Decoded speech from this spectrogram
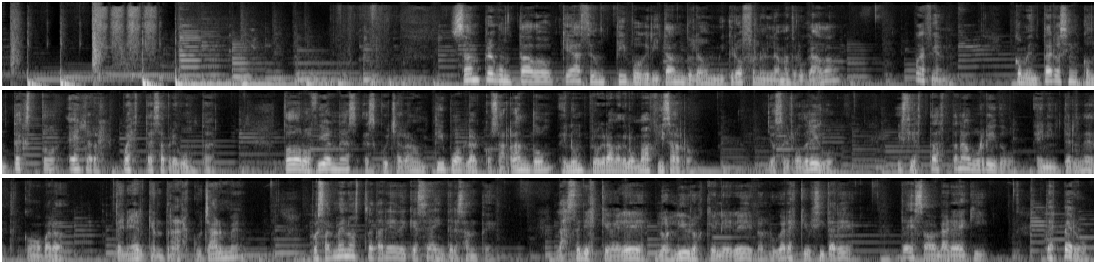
¿Se han preguntado qué hace un tipo gritándole a un micrófono en la madrugada? Pues bien, Comentarios sin contexto es la respuesta a esa pregunta. Todos los viernes escucharán un tipo hablar cosas random en un programa de lo más bizarro. Yo soy Rodrigo, y si estás tan aburrido en internet como para tener que entrar a escucharme, pues al menos trataré de que sea interesante. Las series que veré, los libros que leeré, los lugares que visitaré, de eso hablaré aquí. Te espero,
